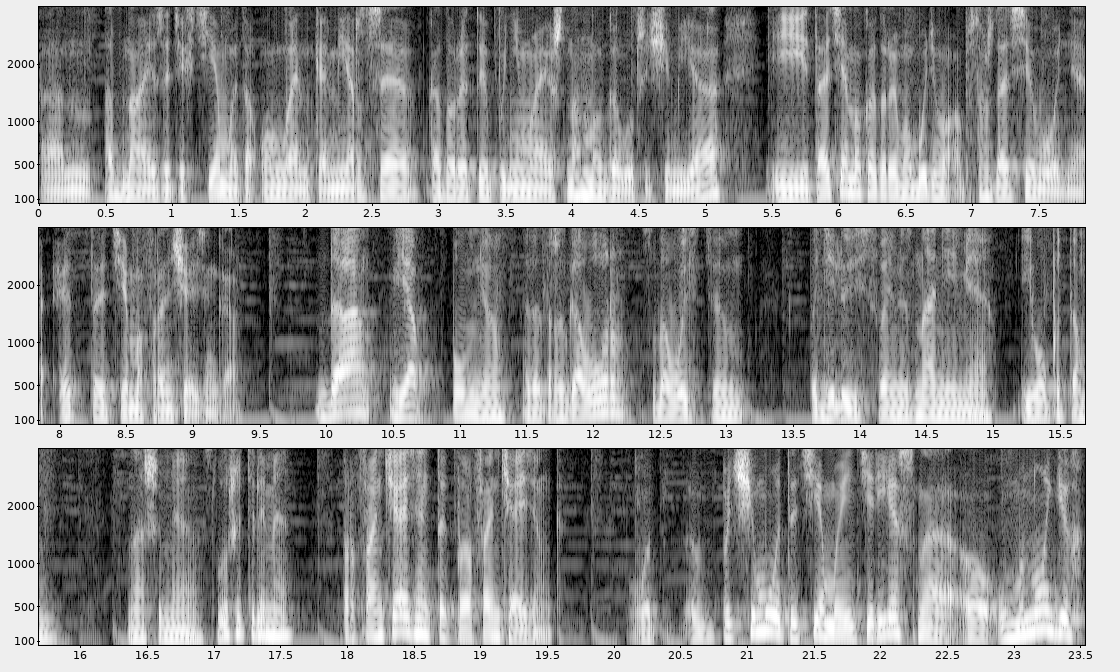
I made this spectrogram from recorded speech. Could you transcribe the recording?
Э, одна из этих тем – это онлайн-коммерция, которую ты понимаешь намного лучше, чем я. И та тема, которую мы будем обсуждать сегодня – это тема франчайзинга. Да, я помню этот разговор. С удовольствием поделюсь своими знаниями и опытом с нашими слушателями. Про франчайзинг, так про франчайзинг. Вот э, почему эта тема интересна? Э, у многих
